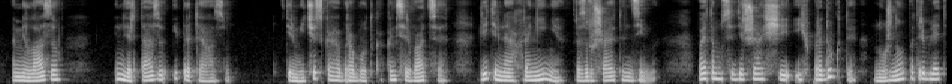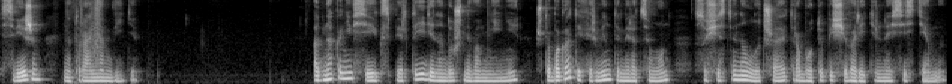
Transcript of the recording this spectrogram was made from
– амилазу, инвертазу и протеазу. Термическая обработка, консервация, длительное хранение разрушают энзимы, поэтому содержащие их продукты нужно употреблять в свежем натуральном виде. Однако не все эксперты единодушны во мнении, что богатый ферментами рацион существенно улучшает работу пищеварительной системы.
